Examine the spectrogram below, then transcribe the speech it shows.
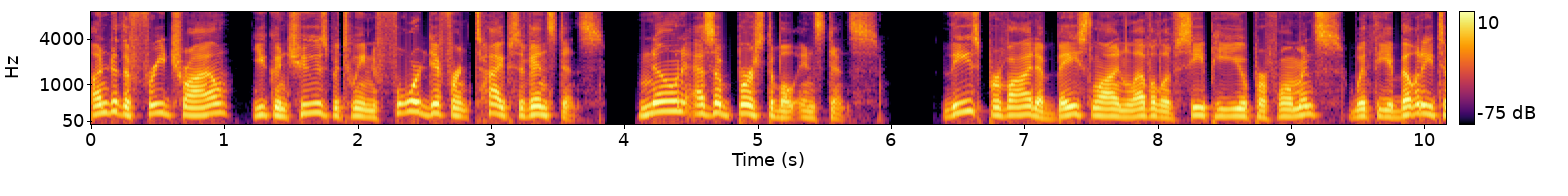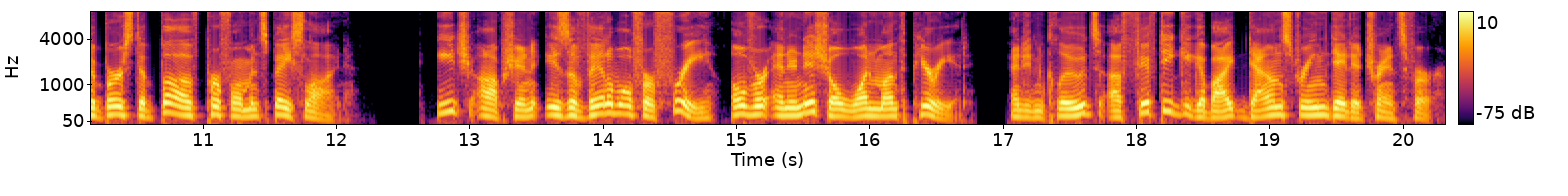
Under the free trial, you can choose between four different types of instance, known as a burstable instance. These provide a baseline level of CPU performance with the ability to burst above performance baseline. Each option is available for free over an initial one month period and includes a 50 gigabyte downstream data transfer.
